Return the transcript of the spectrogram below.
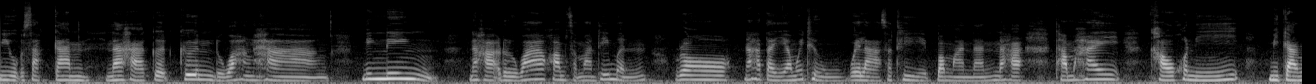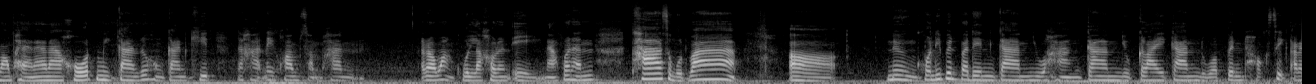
มีอุปสรรคกันนะคะเกิดขึ้นหรือว่าห่างๆนิ่งๆนะคะหรือว่าความสัมพันธ์ที่เหมือนรอนะคะแต่ยังไม่ถึงเวลาสักทีประมาณนั้นนะคะทำให้เขาคนนี้มีการวางแผนอนาคต มีการเรื่องของการคิดนะคะในความสัมพันธ์ ระหว่างคุณและเขานั่นเองนะ เพราะนั้นถ้าสมมติว่าหนึ่งคนที่เป็นประเด็นการอยู่ห่างกันอยู่ไกลกันหรือว่าเป็นท็อกซิกอะไร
